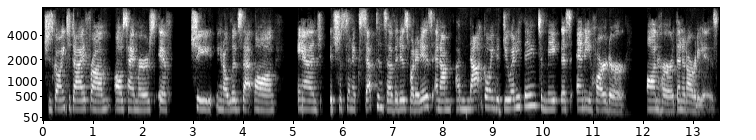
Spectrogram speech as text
She's going to die from alzheimer's if she you know lives that long and it's just an acceptance of it is what it is. And i'm i'm not going to do anything to make this any harder on her than it already is.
